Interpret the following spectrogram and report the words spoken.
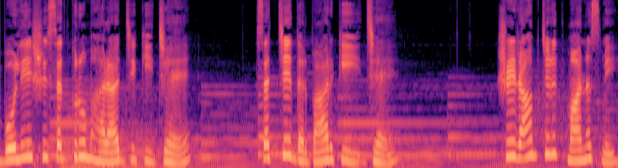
बोले श्री सदगुरु महाराज जी की जय, सच्चे दरबार की जय। श्री रामचरित मानस में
